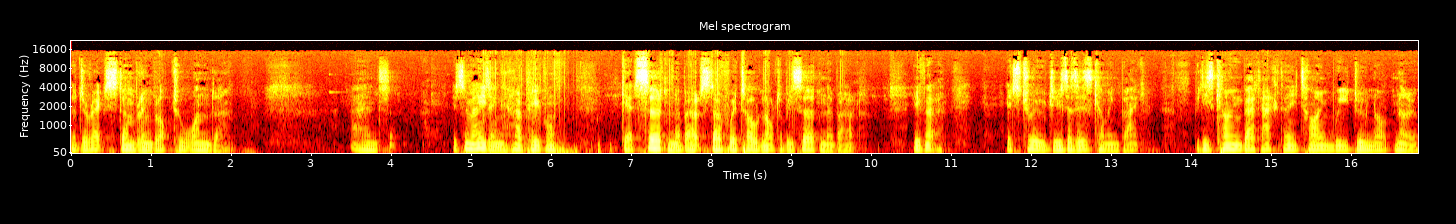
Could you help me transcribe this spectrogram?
a direct stumbling block to wonder. And it's amazing how people get certain about stuff we're told not to be certain about. Even though it's true, Jesus is coming back. But he's coming back at any time we do not know.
